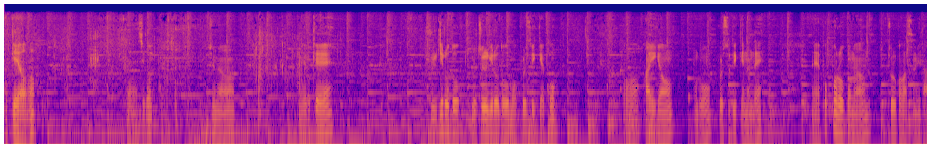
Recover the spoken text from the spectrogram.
볼게요. 네 지금 보시면 네, 이렇게 줄기로도 물줄기로도 뭐 볼 수 있겠고 어, 바위경으로 볼 수도 있겠는데 네, 폭포로 보면 좋을 것 같습니다.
